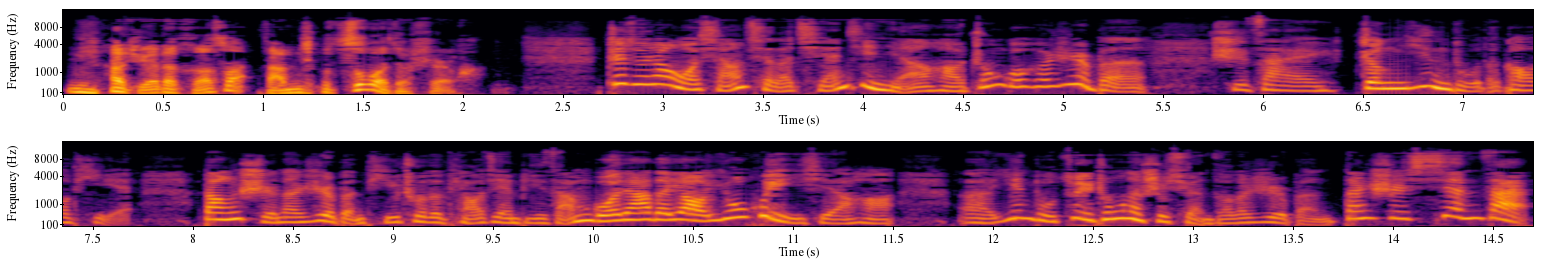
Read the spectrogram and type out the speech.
你要觉得合算，咱们就做就是了。这就让我想起了前几年哈，中国和日本是在争印度的高铁。当时呢，日本提出的条件比咱们国家的要优惠一些哈。呃，印度最终呢是选择了日本，但是现在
